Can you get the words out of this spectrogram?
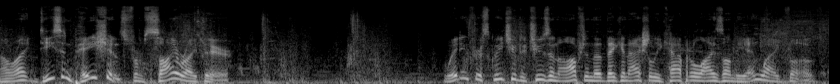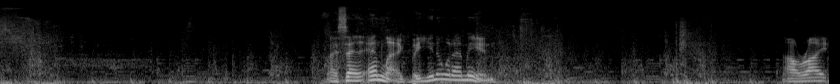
All right, decent patience from Sai right there. Waiting for Squeachu to choose an option that they can actually capitalize on the end lag of. I said end lag, but you know what I mean. All right.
